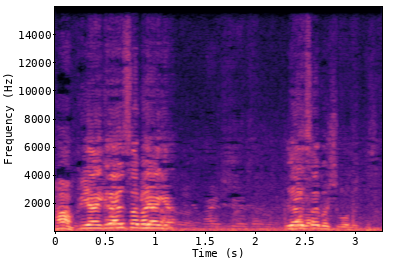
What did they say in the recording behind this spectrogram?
हा P I P P I घ्या. P I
